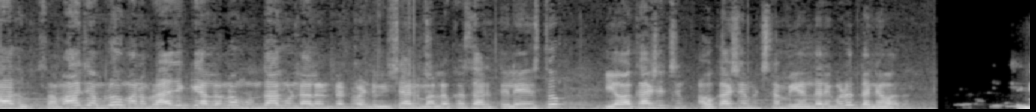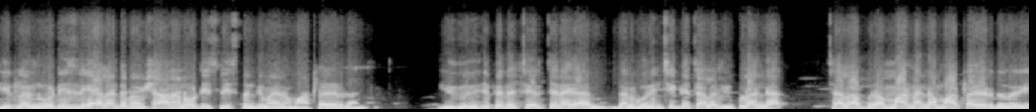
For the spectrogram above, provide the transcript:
కాదు. సమాజంలో మనం రాజకీయాల్లో ముందాగుండాలన్నటువంటి విషయాన్ని మళ్ళొకసారి తెలియజేస్తూ ఈ అవకాశం అవకాశం ఇచ్చిన మీ అందరికీ కూడా ధన్యవాదాలు. గిట్లా నోటీసులు ఇవ్వాలంటే మేము చాలా నోటీసులు ఇస్తుంటాం ఆయన మాట్లాడేదానికి. దీని గురించి పెద్ద చర్చనే కానీ దాని గురించి ఇంకా చాలా విపులంగా చాలా బ్రహ్మాండంగా మాట్లాడుతున్నది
